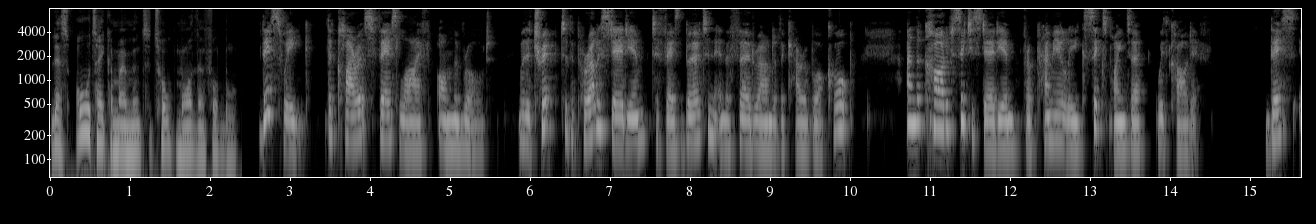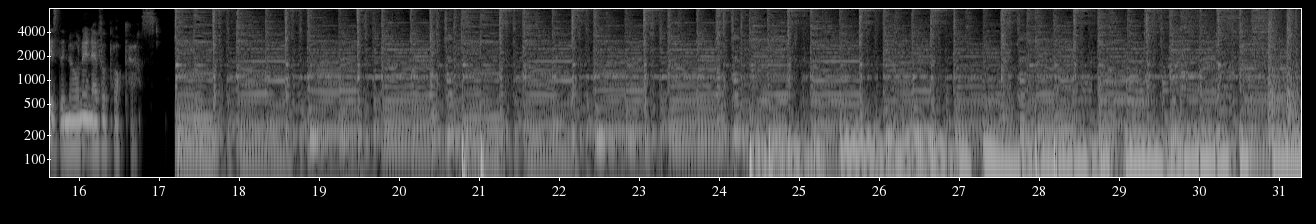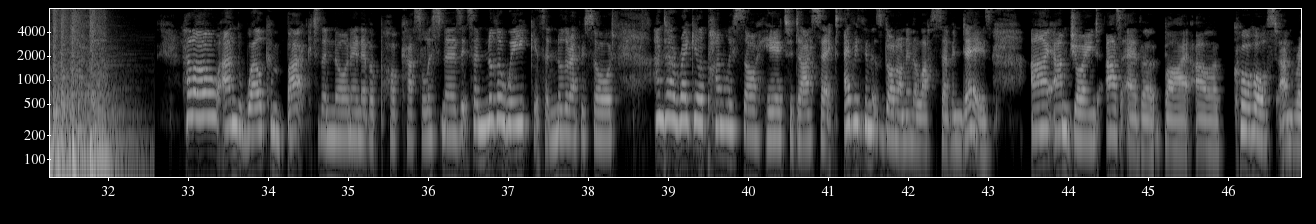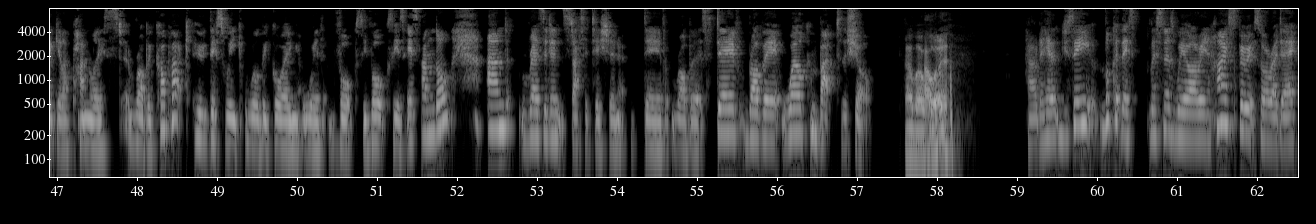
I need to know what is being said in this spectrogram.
Let's all take a moment to talk more than football. This week, the Clarets face life on the road, with a trip to the Pirelli Stadium to face Burton in the third round of the Carabao Cup, and the Cardiff City Stadium for a Premier League six pointer with Cardiff. This is the No Nay Never podcast. And welcome back to the No Nay Never podcast, listeners. It's another week, it's another episode, and our regular panelists are here to dissect everything that's gone on in the last seven days. I am joined, as ever, by our co-host and regular panelist Robbie Kopak, who this week will be going with Voxy. Voxy is his handle, and resident statistician Dave Roberts. Dave, Robbie, welcome back to the show. Hello, hello. Howdy, you see, look at this, listeners. We are in high spirits already.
